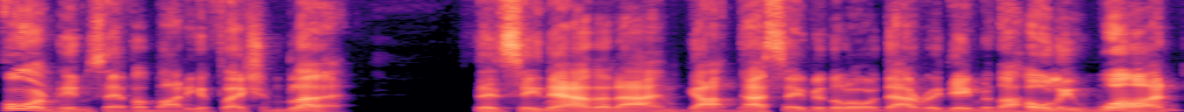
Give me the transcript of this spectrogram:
formed himself a body of flesh and blood. Then see now that I am God, thy Savior, the Lord, thy Redeemer, the Holy One.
